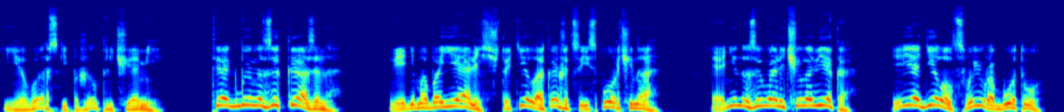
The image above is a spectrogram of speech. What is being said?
Яварский пожал плечами. «Так было заказано. Видимо, боялись, что тело окажется испорчено. Они называли человека, и я делал свою работу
